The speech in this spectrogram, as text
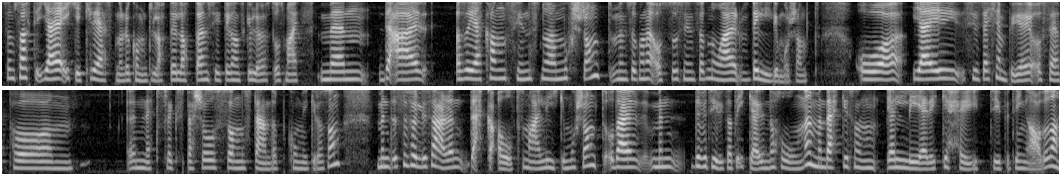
som sagt, jeg er ikke kresen når det kommer til latter. Latteren sitter ganske løst hos meg. Men det er Altså, jeg kan synes noe er morsomt, men så kan jeg også synes at noe er veldig morsomt. Og jeg syns det er kjempegøy å se på um, Netflix specials, sånn standup-komikere og sånn. Men det, selvfølgelig så er det, det er ikke alt som er like morsomt. Det er, men det betyr ikke at det ikke er underholdende. Men det er ikke sånn Jeg ler ikke høyt type ting av det, da.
